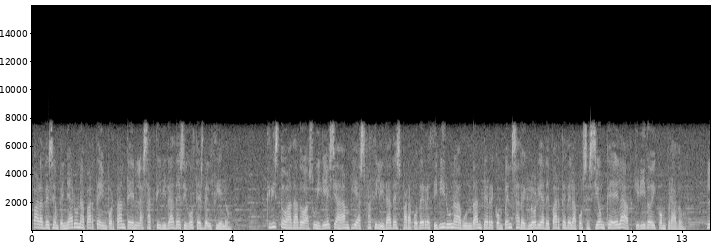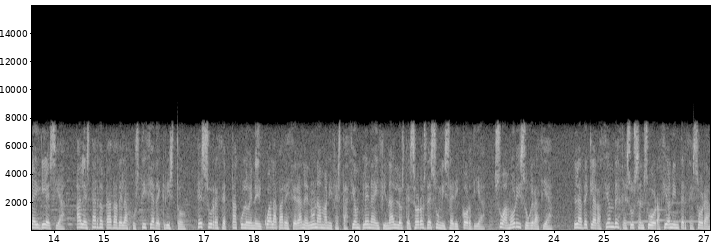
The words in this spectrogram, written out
para desempeñar una parte importante en las actividades y goces del cielo. Cristo ha dado a su Iglesia amplias facilidades para poder recibir una abundante recompensa de gloria de parte de la posesión que Él ha adquirido y comprado. La Iglesia, al estar dotada de la justicia de Cristo, es su receptáculo en el cual aparecerán en una manifestación plena y final los tesoros de su misericordia, su amor y su gracia, la declaración de Jesús en su oración intercesora,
